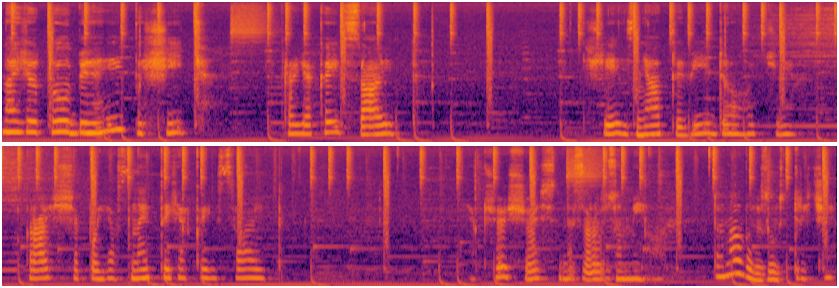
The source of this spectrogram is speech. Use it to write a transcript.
на Ютубі і пишіть, про який сайт. Ще зняти відео чи краще пояснити, який сайт. Якщо щось не зрозуміло. До нових зустрічей!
